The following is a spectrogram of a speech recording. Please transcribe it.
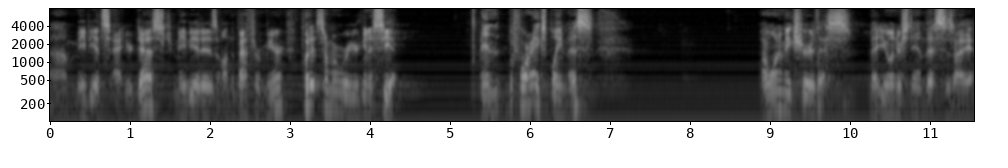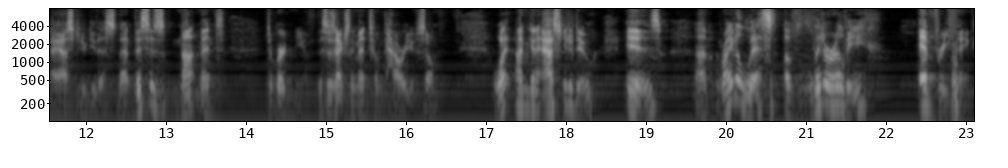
um, maybe it's at your desk, maybe it is on the bathroom mirror. Put it somewhere where you're going to see it. And before I explain this, I want to make sure this, that you understand this as I, I ask you to do this, that this is not meant to burden you. This is actually meant to empower you. So, what I'm going to ask you to do is um, write a list of literally everything,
